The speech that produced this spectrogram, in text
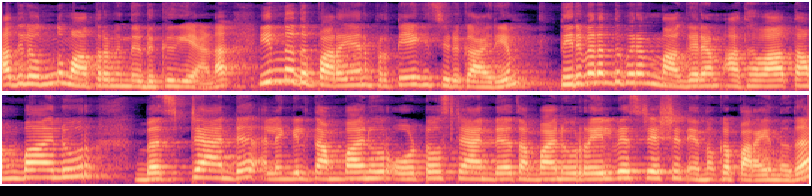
അതിലൊന്നു മാത്രം ഇന്ന് എടുക്കുകയാണ്. ഇന്നത് പറയാൻ പ്രത്യേകിച്ചൊരു കാര്യം തിരുവനന്തപുരം നഗരം അഥവാ തമ്പാനൂർ ബസ് സ്റ്റാൻഡ് അല്ലെങ്കിൽ Thampanoor auto stand Thampanoor railway station എന്നൊക്കെ പറയുന്നത്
